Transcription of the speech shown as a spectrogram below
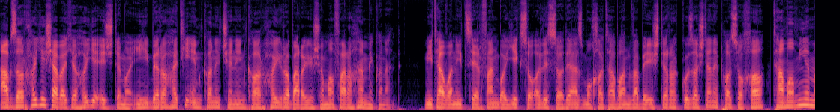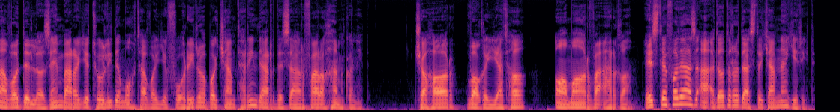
ابزارهای شبکه های اجتماعی به راحتی امکان چنین کارهایی را برای شما فراهم می کنند. می توانید صرفاً با یک سوال ساده از مخاطبان و به اشتراک گذاشتن پاسخها تمامی مواد لازم برای تولید محتوای فوری را با کمترین دردسر فراهم کنید. چهار واقعیت ها آمار و ارقام استفاده از اعداد را دست کم نگیرید.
